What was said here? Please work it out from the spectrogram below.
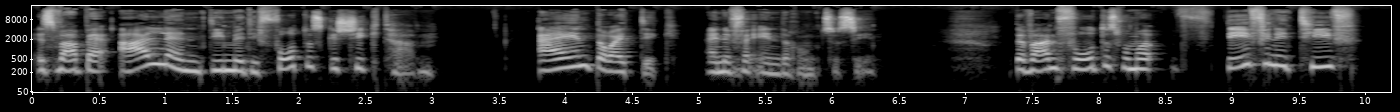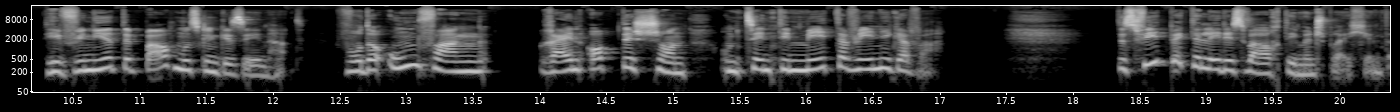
Es war bei allen, die mir die Fotos geschickt haben, eindeutig eine Veränderung zu sehen. Da waren Fotos, wo man definitiv definierte Bauchmuskeln gesehen hat, wo der Umfang rein optisch schon um Zentimeter weniger war. Das Feedback der Ladies war auch dementsprechend.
